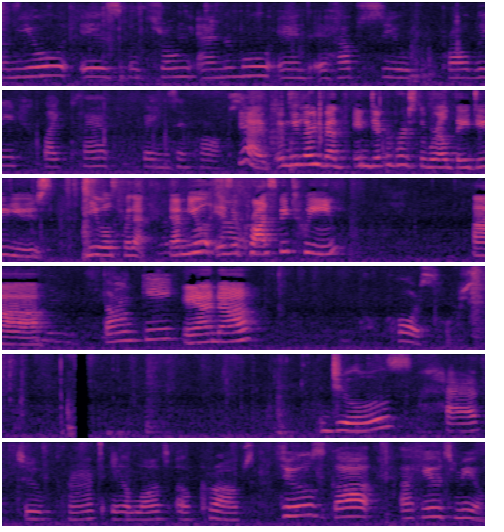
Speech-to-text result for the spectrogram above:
A mule is a strong animal and it helps you probably like plant things and crops. Yeah, and we learned about in different parts of the world they do use mules for that. Now, mule is a cross between uh, Donkey, and a horse. horse. Jules had to plant a lot of crops. Jules got a huge meal.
